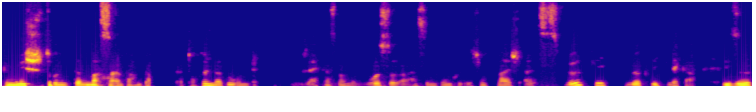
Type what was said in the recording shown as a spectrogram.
gemischt und dann machst du einfach ein paar Kartoffeln dazu und vielleicht hast du noch eine Wurst oder hast du ein Grünkohl ist schon Fleisch. Also es ist wirklich, wirklich lecker. Diese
